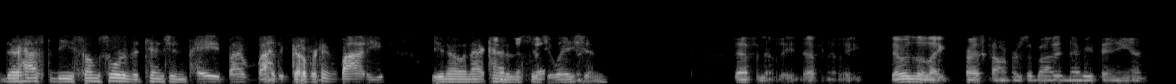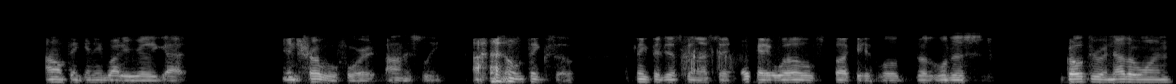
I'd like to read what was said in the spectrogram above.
there has to be some sort of attention paid by by the governing body, you know, in that kind of a situation. Definitely, definitely. There was a like press conference about it and everything, and I don't think anybody really got in trouble for it. Honestly, I don't think so. I think they're just gonna say, okay, well, fuck it, we'll we'll just go through another one.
